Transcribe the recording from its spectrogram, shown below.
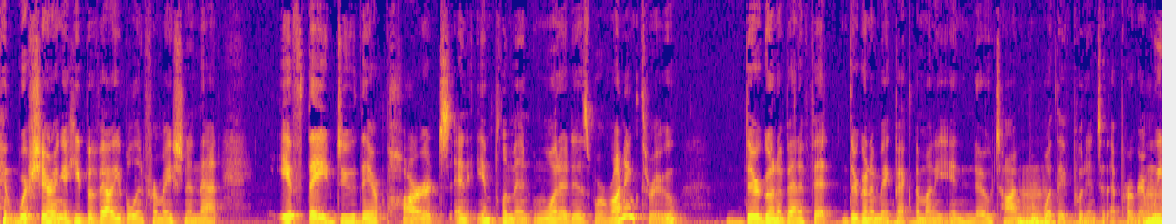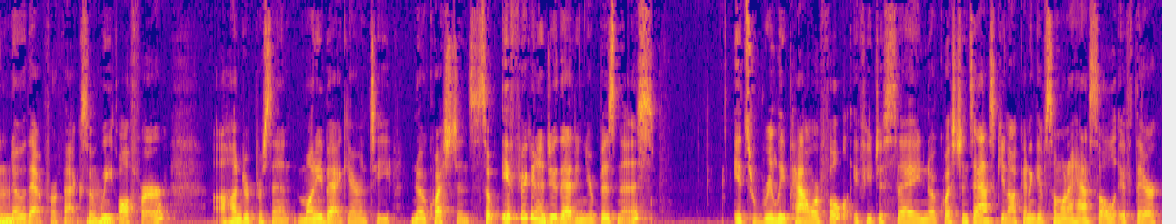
we're sharing a heap of valuable information in that. If they do their part and implement what it is we're running through, they're going to benefit. They're going to make back the money in no time for mm. what they've put into that program. We mm. know that for a fact. So mm. we offer a 100% money back guarantee, no questions. So if you're going to do that in your business, it's really powerful if you just say no questions asked. You're not going to give someone a hassle if they're,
